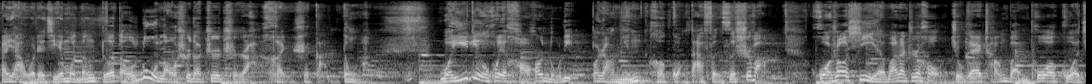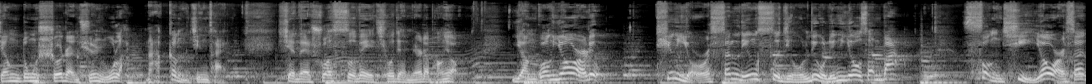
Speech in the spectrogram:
哎呀，我这节目能得到陆老师的支持啊，很是感动啊！我一定会好好努力，不让您和广大粉丝失望。火烧新野完了之后，就该长坂坡过江东，舌战群儒了，那更精彩。现在说四位求点名的朋友。阳光幺二六，听友三零四九六零幺三八，凤气幺二三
